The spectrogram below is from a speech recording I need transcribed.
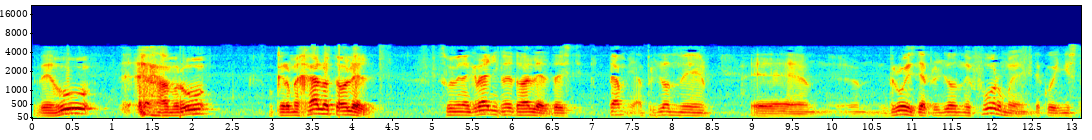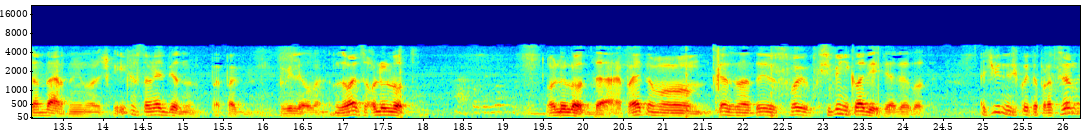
Вегу амру у кармехало тоолель. Свой виноградник это олель. То есть там определенные э, грозди определенной формы, такой нестандартной немножечко, их оставлять бедным, повелел. Называется олилот. Олилот, да. Поэтому сказано, ты свой к себе не клади эти олилот. Очевидно, есть какой-то процент.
